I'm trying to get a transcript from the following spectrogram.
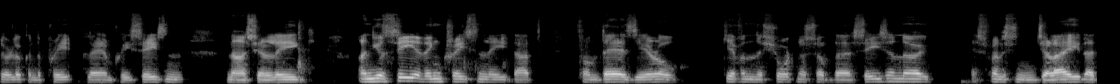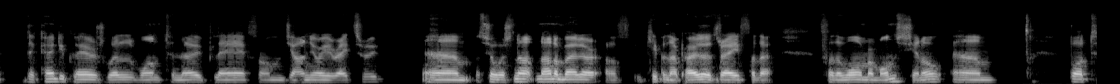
they're looking to pre- play in pre-season National League. And you'll see it increasingly that from day zero, given the shortness of the season now, it's finishing in July, that the county players will want to now play from January right through. Um, so it's not, not a matter of keeping their powder dry for the for the warmer months, you know. Um, but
